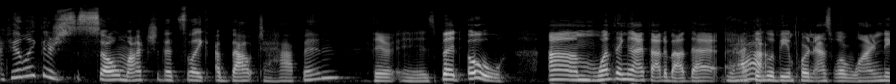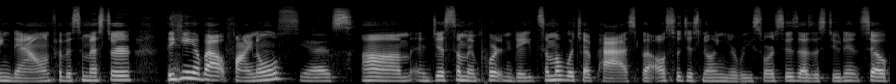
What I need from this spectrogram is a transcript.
I feel like there's so much that's like about to happen. There is, but oh, um, one thing that I thought about that I think would be important as we're winding down for the semester, thinking about finals. Yes. um, and just some important dates, some of which have passed, but also just knowing your resources as a student. So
